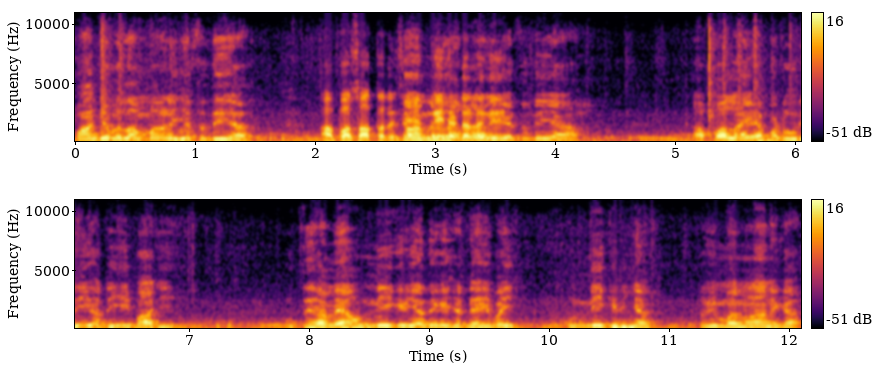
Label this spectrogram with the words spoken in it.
ਪੰਜ ਬਦਾਮਾਂ ਵਾਲੇ ਜਿੱਤਦੇ ਆ। ਆਪਾਂ ਸੱਤ ਦੇ ਸਾਹਮ ਕੇ ਤਿੰਨ ਛੱਡਣ ਬਦਾਮਾਂ ਵਾਲੇ ਲੱਗੇ ਜਿੱਤਦੇ ਆ। ਆਪਾਂ ਲਾਏ ਆ ਪਟੋਰੀ ਸਾਡੀ ਬਾਜੀ। ਉੱਤੇ ਆ ਮੈਂ 19 ਗਿਰੀਆਂ ਦੇ ਕੇ ਛੱਡਿਆ ਸੀ ਬਾਈ। 19 ਗਿਰੀਆਂ ਤੁਸੀਂ ਮੰਨਣਾ ਨਹੀਂਗਾ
